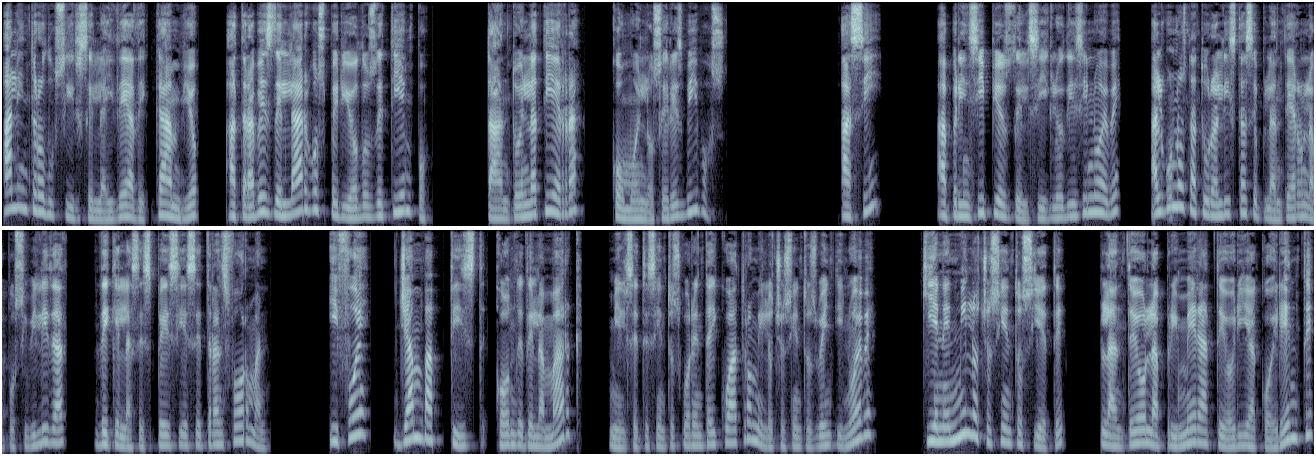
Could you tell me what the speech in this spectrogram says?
al introducirse la idea de cambio a través de largos periodos de tiempo, tanto en la Tierra como en los seres vivos. Así, a principios del siglo XIX, algunos naturalistas se plantearon la posibilidad de que las especies se transforman, y fue Jean-Baptiste Conde de Lamarck 1744-1829, quien en 1807 planteó la primera teoría coherente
